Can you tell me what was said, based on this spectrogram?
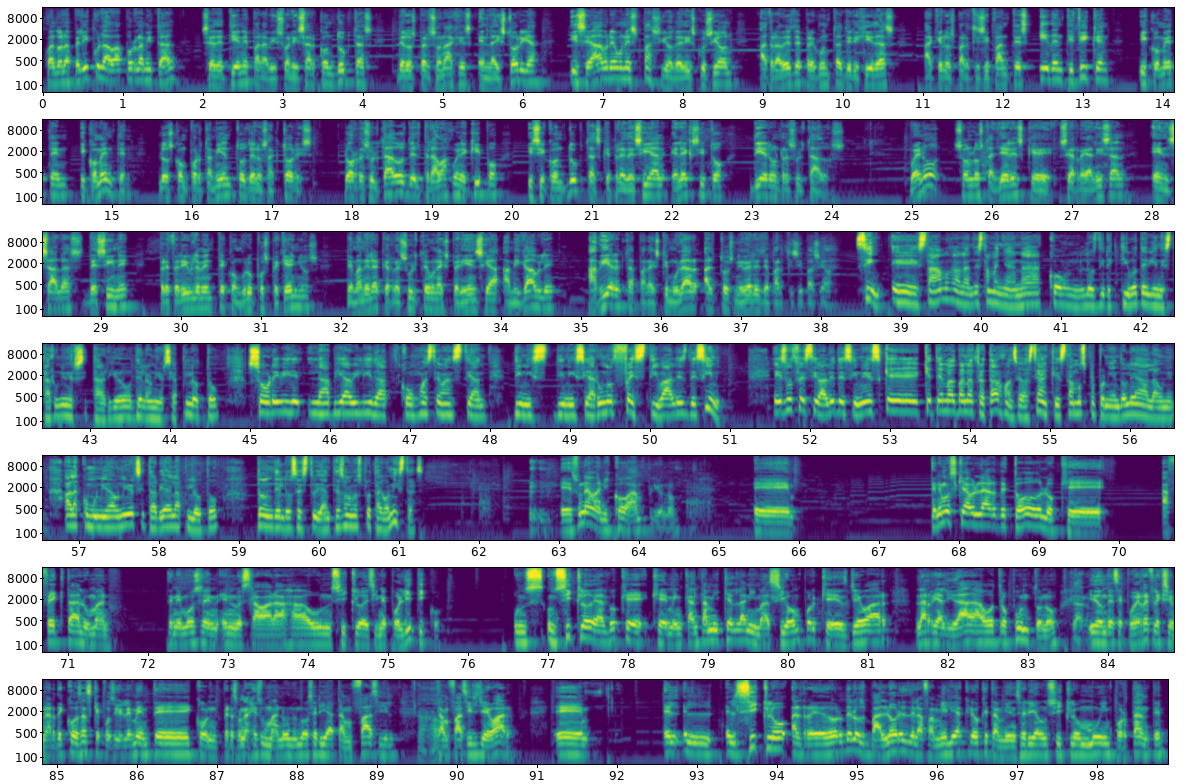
Cuando la película va por la mitad, se detiene para visualizar conductas de los personajes en la historia y se abre un espacio de discusión a través de preguntas dirigidas a que los participantes identifiquen y cometen y comenten los comportamientos de los actores, los resultados del trabajo en equipo y si conductas que predecían el éxito dieron resultados. Bueno, son los talleres que se realizan en salas de cine, preferiblemente con grupos pequeños, de manera que resulte una experiencia amigable, abierta para estimular altos niveles de participación. Sí, eh, estábamos hablando esta mañana con los directivos de bienestar universitario de la Universidad Piloto sobre la viabilidad con Juan Sebastián de, iniciar unos festivales de cine. Esos festivales de cine, ¿qué, ¿qué, temas van a tratar, Juan Sebastián? ¿Qué estamos proponiéndole a la, a la comunidad universitaria de la Piloto, donde los estudiantes son los protagonistas? Es un abanico amplio, ¿no? Eh, tenemos que hablar de todo lo que afecta al humano. Tenemos en, nuestra baraja un ciclo de cine político, un, ciclo de algo que, me encanta a mí, que es la animación, porque es llevar la realidad a otro punto, ¿no? Y donde se puede reflexionar de cosas que posiblemente con personajes humanos no sería tan fácil, tan fácil llevar. Eh, el, ciclo alrededor de los valores de la familia creo que también sería un ciclo muy importante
